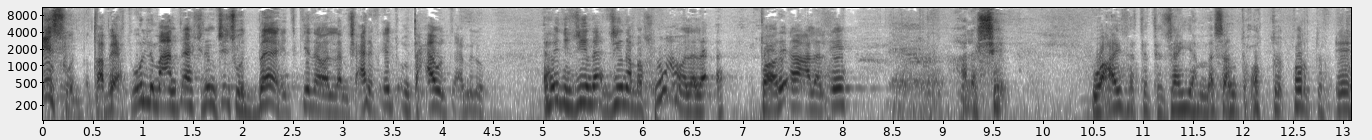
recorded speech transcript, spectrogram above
اسود بطبيعته واللي ما عندهاش رمش اسود باهت كده ولا مش عارف إيه تقوم تحاول تعمله اهي دي زينة زينة مصنوعة ولا لأ؟ طارئة على الايه؟ على الشيء وعايزة تتزين مثلا تحط قرط في إيه؟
